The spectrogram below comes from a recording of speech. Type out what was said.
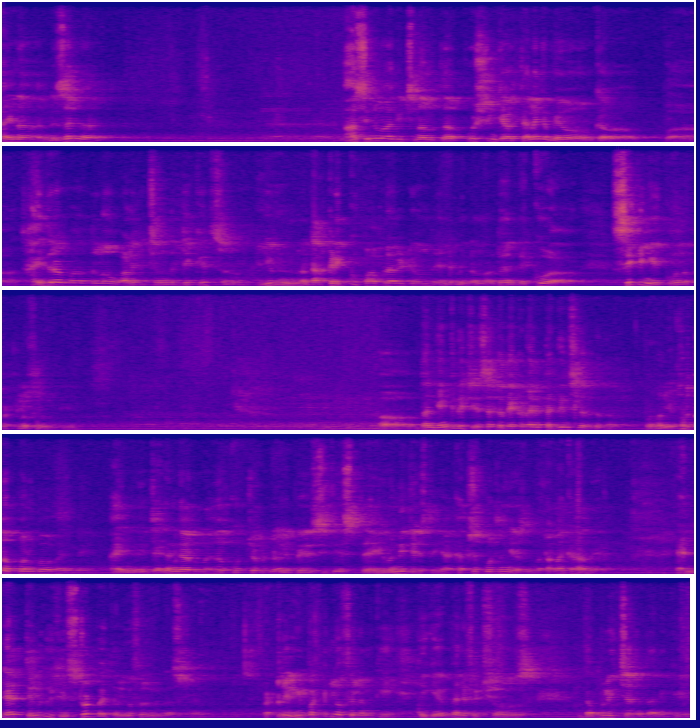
ఆయన నిజంగా ఆ సినిమాకి ఇచ్చినంత పుష్ ఇంకా తెలంగాణ మేము ఇంకా హైదరాబాద్లో వాళ్ళకి ఇచ్చినంత టికెట్స్ ఈవెన్ అంటే అక్కడ ఎక్కువ పాపులారిటీ ఉంది. అంటే మీరు నన్ను అంటే ఎక్కువ సీకింగ్ ఎక్కువ ఉంది పర్టికులర్ ఫిల్మ్కి దాన్ని ఎంకరేజ్ చేశారు కదా ఎక్కడ ఆయన తగ్గించలేదు కదా. ఇప్పుడు మనం ఎప్పుడు తప్పు అనుకోవాలి ఆయన్ని? ఆయన్ని జగన్ గారి లాగా కూర్చోబెట్టి నలిపేసి చేస్తే ఇవన్నీ చేస్తే యా కక్షపూర్తం చేస్తుంది. బట్ అలా కాదు. అంటే Telugu హిస్టోడ్ by Telugu film industry particular ఈ పర్టికులర్ ఫిలింకి ఈ గేవ్ బెనిఫిట్ షోస్ డబ్బులు ఇచ్చారు దానికి.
